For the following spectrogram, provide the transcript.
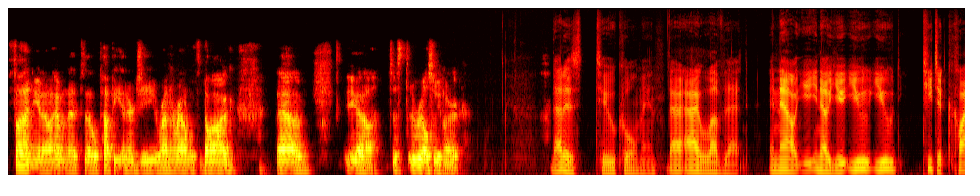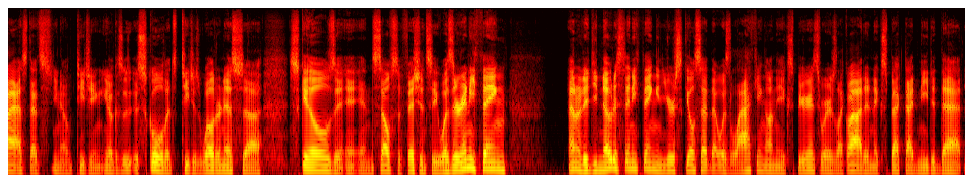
fun, you know, having that little puppy energy, running around with the dog. Um, yeah, just a real sweetheart. That is too cool, man. I, I love that. And now you, you know you you you teach a class that's you know teaching you know because a school that teaches wilderness uh, skills and, and self sufficiency. Was there anything? I don't know. Did you notice anything in your skill set that was lacking on the experience where it's like, wow, I didn't expect I'd needed that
